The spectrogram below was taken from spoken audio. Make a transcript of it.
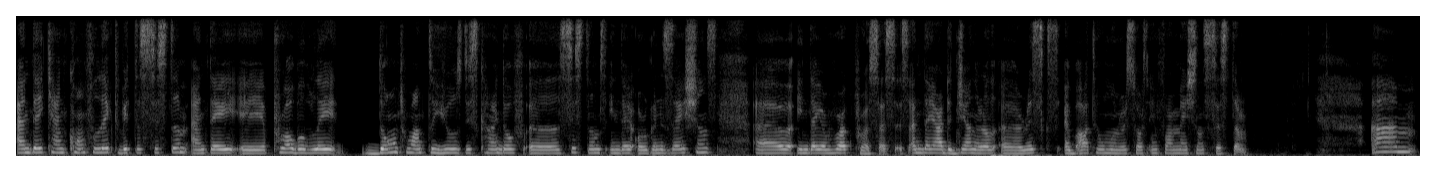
And they can conflict with the system and they probably don't want to use this kind of uh, systems in their organizations, uh, in their work processes, and they are the general uh, risks about human resource information system. Um,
